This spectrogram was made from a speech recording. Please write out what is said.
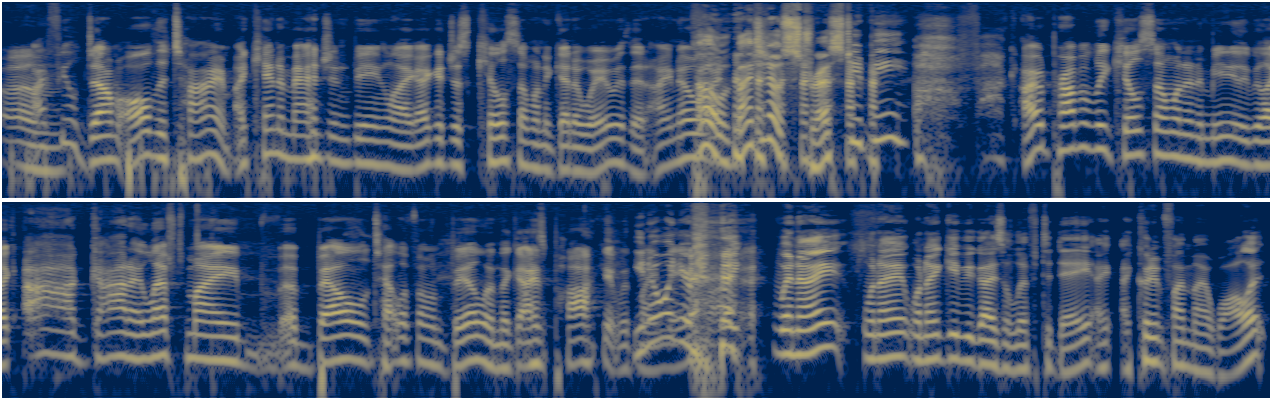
Um, I feel dumb all the time. I can't imagine being like I could just kill someone to get away with it. I know. Oh, I- imagine how stressed you'd be. Oh fuck. I would probably kill someone and immediately be like, "Ah, God, I left my uh, Bell telephone bill in the guy's pocket with You my know when name you're like when I when I when I gave you guys a lift today, I, I couldn't find my wallet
